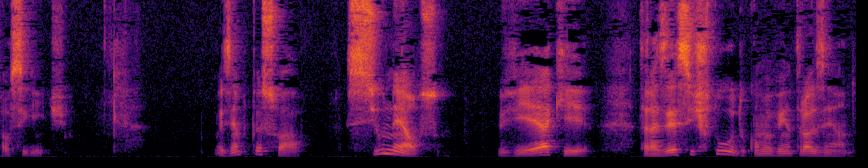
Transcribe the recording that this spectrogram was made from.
É o seguinte: um exemplo pessoal. Se o Nelson vier aqui trazer esse estudo, como eu venho trazendo,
